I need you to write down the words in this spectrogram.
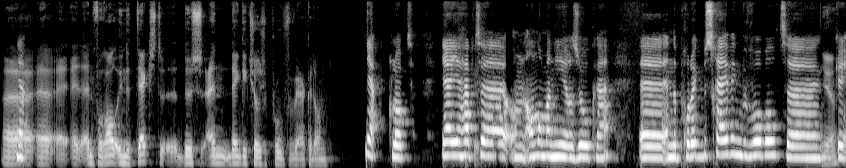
Ja. En, en, vooral in de tekst, dus en denk ik social proof verwerken dan. Ja, klopt. Ja, je hebt uh, op een andere manier is ook. Hè? Uh, in de productbeschrijving bijvoorbeeld, uh, je,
